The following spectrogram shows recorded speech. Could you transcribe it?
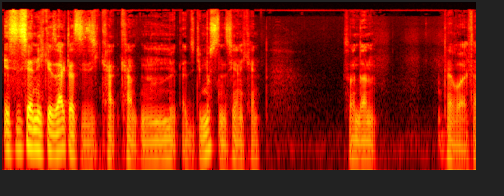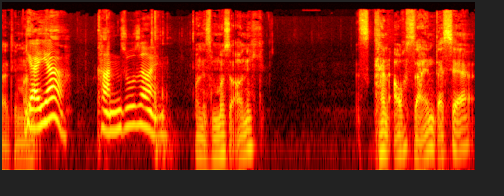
ist es ja nicht gesagt, dass sie sich kan- kannten, also die mussten sich ja nicht kennen, sondern der wollte halt jemanden. Ja, ja, kann so sein. Und es muss auch nicht, es kann auch sein, dass er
